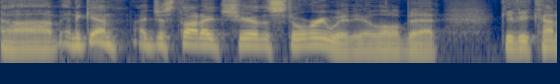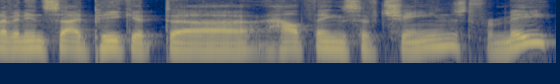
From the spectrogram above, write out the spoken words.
Um, and again, I just thought I'd share the story with you a little bit, give you kind of an inside peek at uh, how things have changed for me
